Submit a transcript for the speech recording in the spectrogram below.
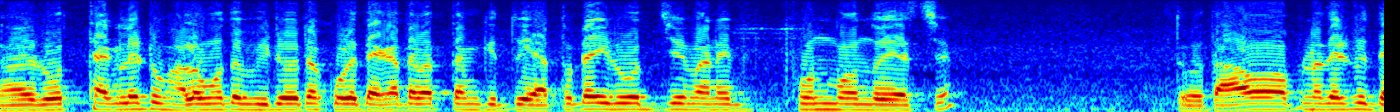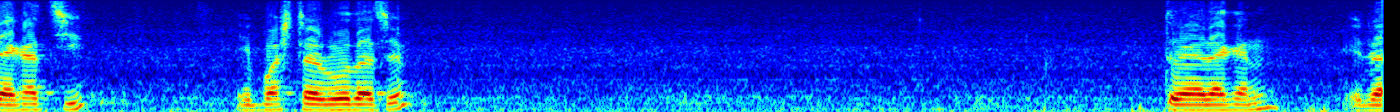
নয় রোদ থাকলে একটু ভালো মতো ভিডিওটা করে দেখাতে পারতাম, কিন্তু এতটাই রোদ যে মানে ফোন বন্ধ হয়ে যাচ্ছে। তো তাও আপনাদের একটু দেখাচ্ছি। এই পাশটা রোদ আছে। তো দেখেন, এটা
